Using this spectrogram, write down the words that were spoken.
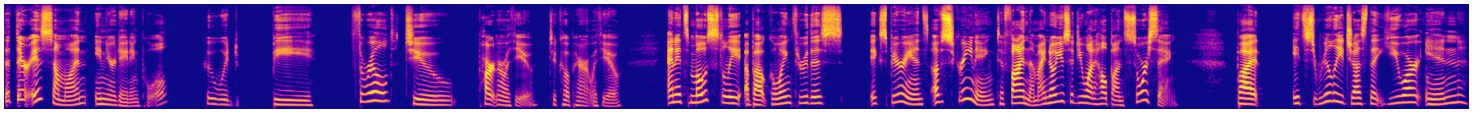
that there is someone in your dating pool who would be thrilled to partner with you, to co parent with you. And it's mostly about going through this experience of screening to find them. I know you said you want help on sourcing, but it's really just that you are in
